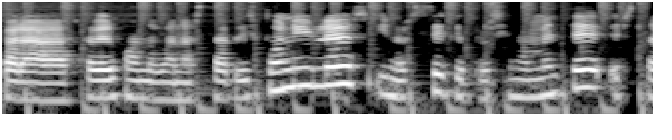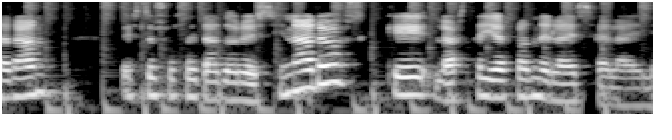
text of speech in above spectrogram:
para saber cuándo van a estar disponibles y nos dice que próximamente estarán estos sujetadores sin aros que las tallas van de la S a la L.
